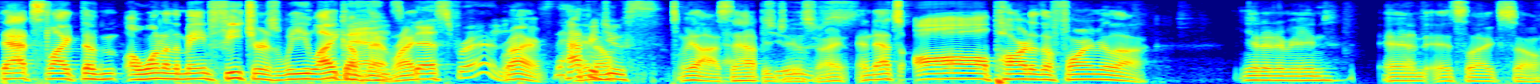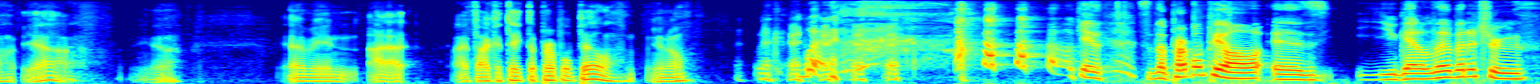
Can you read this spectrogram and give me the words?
that's like the uh, one of the main features we like of them, right? best friend. Right, The happy you know? juice. Yeah, it's the happy juice, juice. right? And that's all part of the formula. You know what I mean? And it's like so, yeah, yeah. I mean, I if I could take the purple pill, you know, What? okay, so the purple pill is you get a little bit of truth.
